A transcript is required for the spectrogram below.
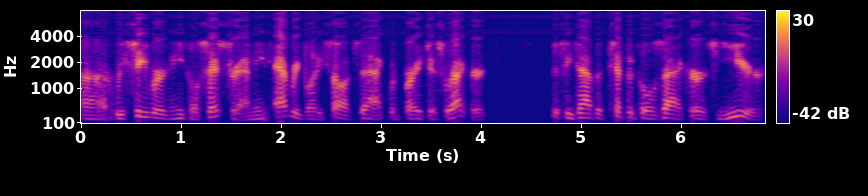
uh, receiver in Eagles history. I mean, everybody thought Zach would break his record if he'd have a typical Zach Ertz year.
